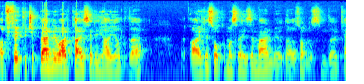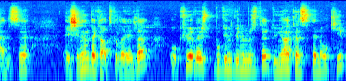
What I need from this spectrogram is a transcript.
Afife Küçük Benli var Kayseri Yahyalı'da. Ailesi okumasına izin vermiyor. Daha sonrasında kendisi eşinin de katkılarıyla okuyor ve bugün günümüzde dünya klasiklerini okuyup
